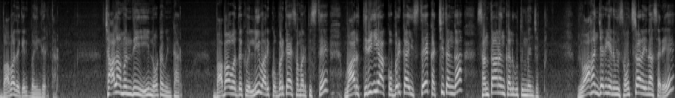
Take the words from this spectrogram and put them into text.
బాబా దగ్గరికి బయలుదేరుతారు. చాలామంది నోట వింటారు. బాబా వద్దకు వెళ్ళి వారి కొబ్బరికాయ సమర్పిస్తే వారు తిరిగి ఆ కొబ్బరికాయ ఇస్తే ఖచ్చితంగా సంతానం కలుగుతుందని చెప్పి. వివాహం జరిగి ఎనిమిది సంవత్సరాలైనా సరే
